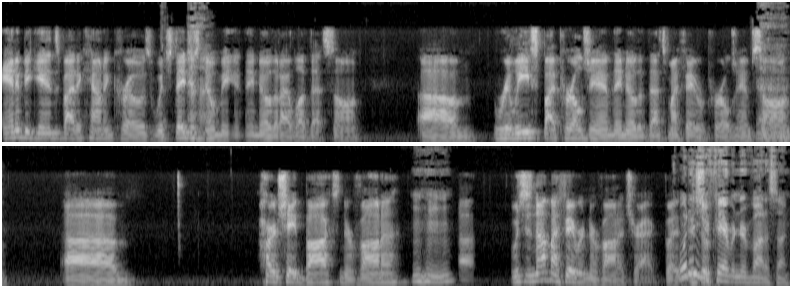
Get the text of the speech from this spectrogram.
Anna Begins by the Counting Crows, which they just Uh-huh. know me and they know that I love that song. Um, Release by Pearl Jam, they know that that's my favorite Pearl Jam song. Um, Heart Shaped Box, Nirvana, hmm uh, which is not my favorite Nirvana track, but What is your okay. favorite Nirvana song?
